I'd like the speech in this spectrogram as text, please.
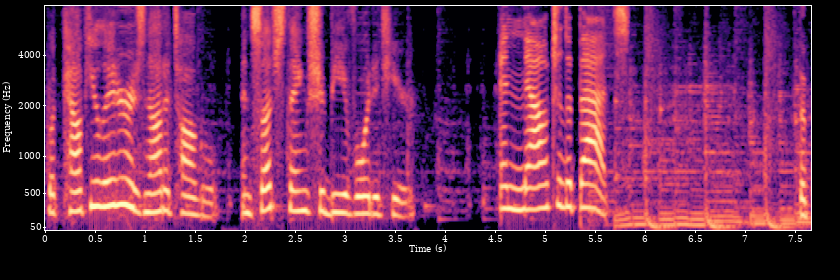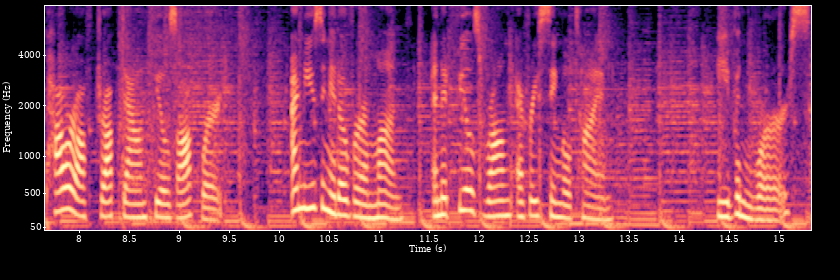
But calculator is not a toggle, and such things should be avoided here. And now to the bats. The power off drop down feels awkward. I'm using it over a month, and it feels wrong every single time. Even worse,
